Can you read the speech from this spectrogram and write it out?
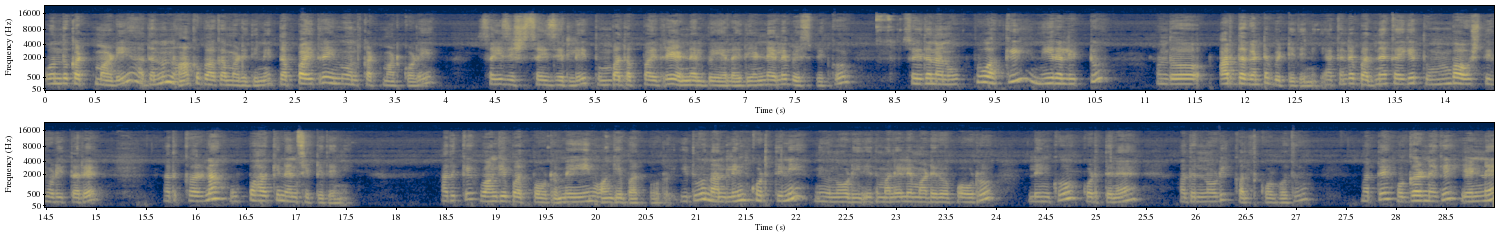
ಒಂದು ಕಟ್ ಮಾಡಿ ಅದನ್ನು ನಾಲ್ಕು ಭಾಗ ಮಾಡಿದ್ದೀನಿ. ದಪ್ಪ ಇದ್ದರೆ ಇನ್ನೂ ಒಂದು ಕಟ್ ಮಾಡ್ಕೊಳ್ಳಿ. ಸೈಜ್ ಇಷ್ಟು ಸೈಜ್ ಇರಲಿ. ತುಂಬ ದಪ್ಪ ಇದ್ದರೆ ಎಣ್ಣೆಲಿ ಬೇಯಲ್ಲ. ಇದು ಎಣ್ಣೆಯಲ್ಲೇ ಬೇಯಿಸ್ಬೇಕು. ಸೊ, ಇದನ್ನು ನಾನು ಉಪ್ಪು ಹಾಕಿ ನೀರಲ್ಲಿಟ್ಟು ಒಂದು ಅರ್ಧ ಗಂಟೆ ಬಿಟ್ಟಿದ್ದೀನಿ. ಯಾಕೆಂದರೆ ಬದನೆಕಾಯಿಗೆ ತುಂಬ ಔಷಧಿ ಹೊಡಿತಾರೆ. ಅದಕ್ಕೆ ಕಾರಣ ಉಪ್ಪು ಹಾಕಿ ನೆನೆಸಿಟ್ಟಿದ್ದೀನಿ. ಅದಕ್ಕೆ vangi bath powder main vangi bath powder ಇದು ನಾನು ಲಿಂಕ್ ಕೊಡ್ತೀನಿ, ನೀವು ನೋಡಿ, ಇದು ಮನೆಯಲ್ಲೇ ಮಾಡಿರೋ ಪೌಡ್ರು ಲಿಂಕು ಕೊಡ್ತೇನೆ. ಅದನ್ನು ನೋಡಿ ಕಲ್ತ್ಕೊಳ್ಬೋದು. ಮತ್ತು ಒಗ್ಗರಣೆಗೆ ಎಣ್ಣೆ,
